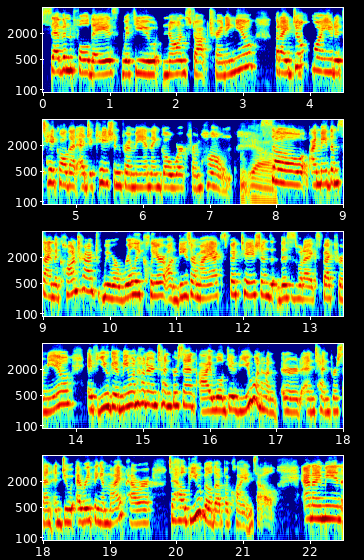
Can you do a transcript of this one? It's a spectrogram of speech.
seven full days with you nonstop training you, but I don't want you to take all that education from me and then go work from home. Yeah. So I made them sign the contract. We were really clear on these are my expectations. This is what I expect from you. If you give me 110%, I will give you 110% and do everything in my power to help you build up a clientele. And I mean,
